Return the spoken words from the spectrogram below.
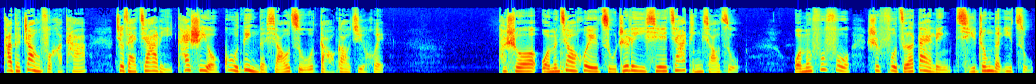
她的丈夫和她就在家里开始有固定的小组祷告聚会。他说：“我们教会组织了一些家庭小组，我们夫妇是负责带领其中的一组。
